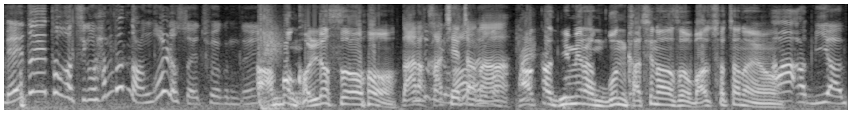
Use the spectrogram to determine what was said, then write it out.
매드헤터가 지금 한 번도 안 걸렸어 애초에 근데 한번 걸렸어. 나랑 같이? 했잖아 아까 님이랑 문 같이 나와서 마주쳤잖아요. 아, 아 미안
